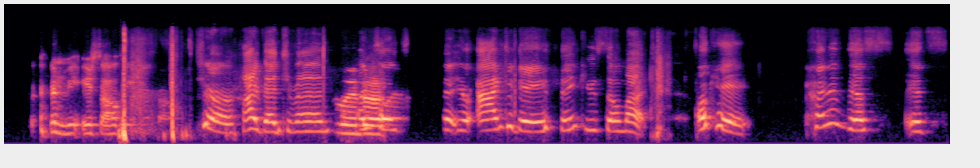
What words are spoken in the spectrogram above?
unmute yourself? Sure. Hi, Benjamin. Linda. I'm so that you're on today. Thank you so much. Okay, kind of this, it's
